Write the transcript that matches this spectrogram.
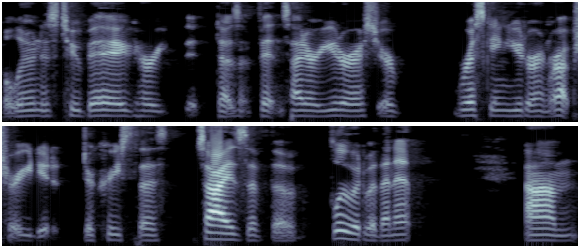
balloon is too big or it doesn't fit inside her uterus, you're risking uterine rupture. You need to decrease the size of the fluid within it. Um,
